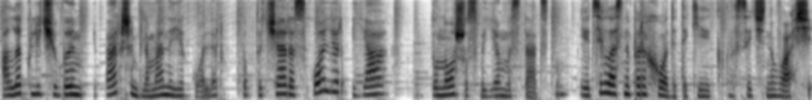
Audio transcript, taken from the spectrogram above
але ключовим і першим для мене є колір. Тобто, через колір я доношу своє мистецтво. І ці, власне, переходи такі класично ваші.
